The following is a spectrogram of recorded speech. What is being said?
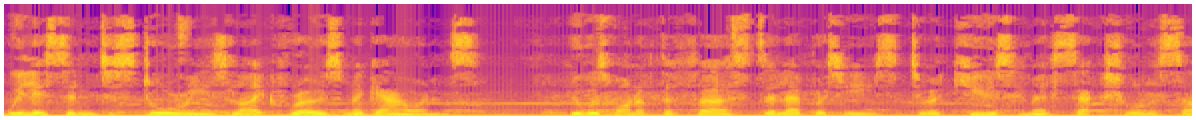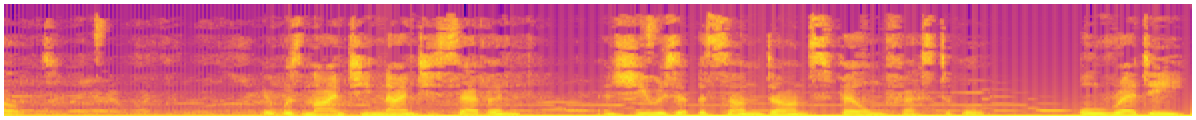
we listened to stories like Rose McGowan's, who was one of the first celebrities to accuse him of sexual assault. It was 1997, and she was at the Sundance Film Festival, already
